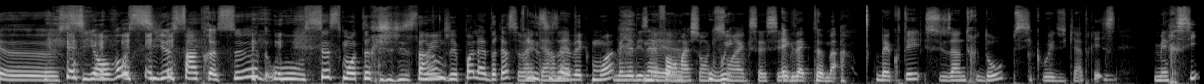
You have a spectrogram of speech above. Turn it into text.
euh, si on va au CIUS Centre-Sud ou 6 Montérégie Centre, Oui. j'ai pas l'adresse Sur précise Internet. avec moi. Mais il y a des Mais, informations qui oui, sont accessibles. Exactement. Ben écoutez, Suzanne Trudeau, psychoéducatrice, merci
